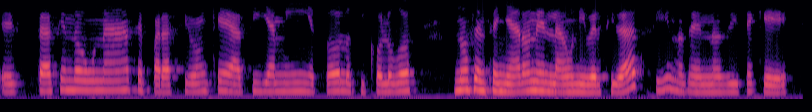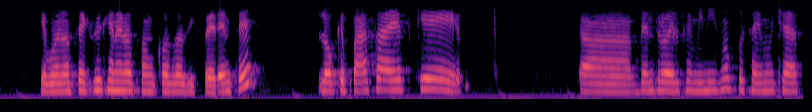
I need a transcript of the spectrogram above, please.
está haciendo una separación que a ti y a mí y a todos los psicólogos nos enseñaron en la universidad, ¿sí? Nos, nos dice que, que, bueno, sexo y género son cosas diferentes. Lo que pasa es que ah, dentro del feminismo, pues hay muchas,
